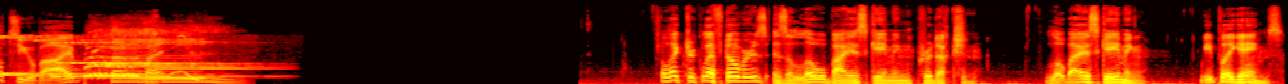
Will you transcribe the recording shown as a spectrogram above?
Brought to you by. Electric Leftovers is a low bias gaming production. Low bias gaming. We play games.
